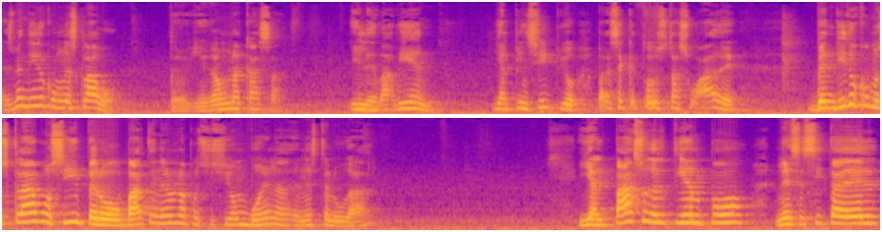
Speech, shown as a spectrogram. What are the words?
Es vendido como un esclavo, pero llega a una casa y le va bien. Y al principio parece que todo está suave. Vendido como esclavo, sí, pero va a tener una posición buena en este lugar. Y al paso del tiempo necesita él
